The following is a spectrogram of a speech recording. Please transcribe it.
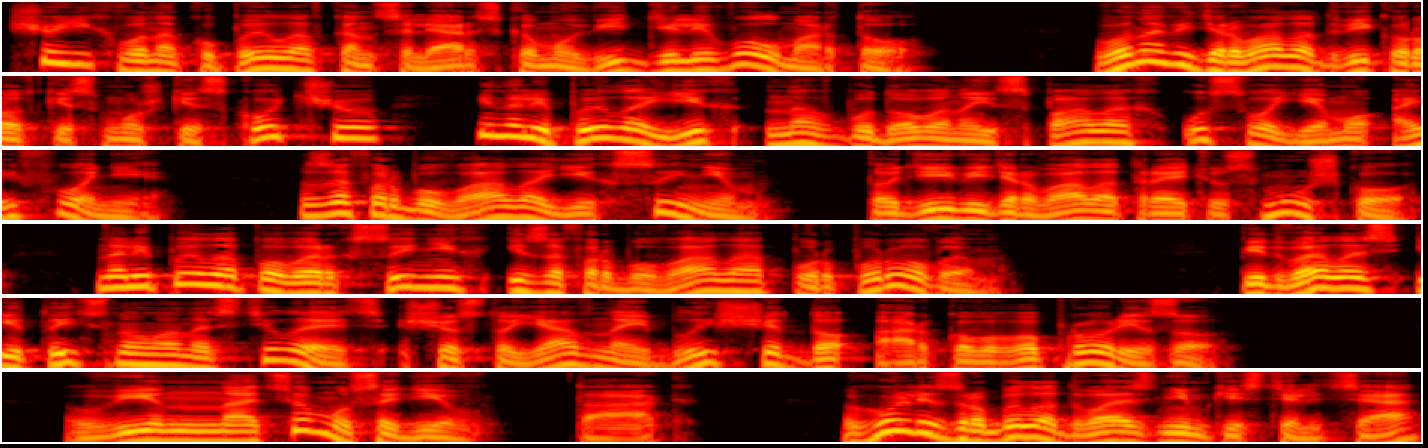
що їх вона купила в канцелярському відділі Волмарту. Вона відірвала дві короткі смужки скотчу і наліпила їх на вбудований спалах у своєму айфоні, зафарбувала їх синім, тоді відірвала третю смужку, наліпила поверх синіх і зафарбувала пурпуровим. Підвелась і тицнула на стілець, що стояв найближче до аркового прорізу. Він на цьому сидів? Так. Голі зробила два знімки стільця,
